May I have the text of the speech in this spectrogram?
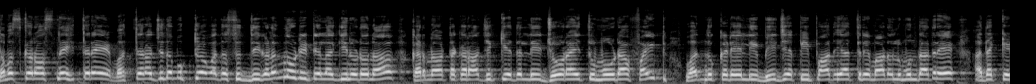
ನಮಸ್ಕಾರ ಸ್ನೇಹಿತರೆ, ಮತ್ತೆ ರಾಜ್ಯದ ಮುಖ್ಯವಾದ ಸುದ್ದಿಗಳನ್ನು ಡೀಟೇಲ್ ಆಗಿ ನೋಡೋಣ. ಕರ್ನಾಟಕ ರಾಜಕೀಯದಲ್ಲಿ ಜೋರಾಯಿತು ಮೂಡ ಫೈಟ್. ಒಂದು ಕಡೆಯಲ್ಲಿ ಬಿಜೆಪಿ ಪಾದಯಾತ್ರೆ ಮಾಡಲು ಮುಂದಾದರೆ ಅದಕ್ಕೆ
